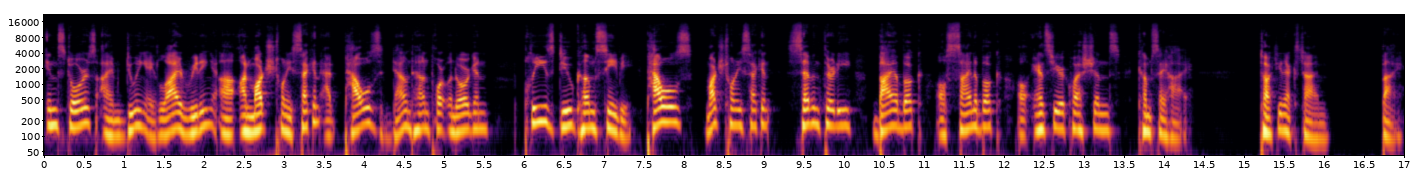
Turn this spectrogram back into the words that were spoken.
in stores. I am doing a live reading uh, on March 22nd at Powell's in downtown Portland, Oregon. Please do come see me. Powell's, March 22nd, 7:30. Buy a book. I'll sign a book. I'll answer your questions. Come say hi. Talk to you next time. Bye.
